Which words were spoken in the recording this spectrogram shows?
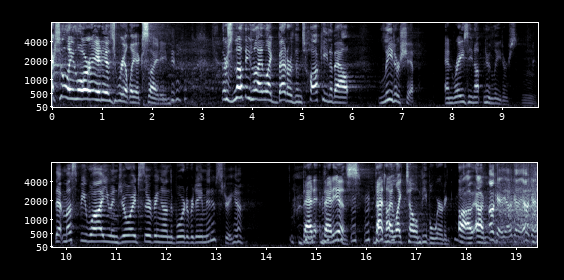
Actually, Lori, it is really exciting. There's nothing I like better than talking about leadership and raising up new leaders. That must be why you enjoyed serving on the board of ordained ministry, huh? That, that is. That and I like telling people where to, uh, um, Okay, okay,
